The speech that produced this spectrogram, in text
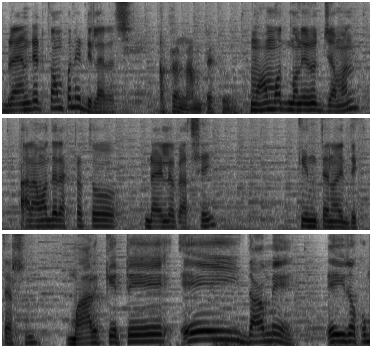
ব্র্যান্ডেড কোম্পানির ডিলার আছি। আপনার নামটা একটু মোহাম্মদ মনিরুজ্জামান আর আমাদের একটা তো ডায়লগ আছেই। কিনতে নয় দেখতে আসুন। মার্কেটে এই দামে এই রকম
